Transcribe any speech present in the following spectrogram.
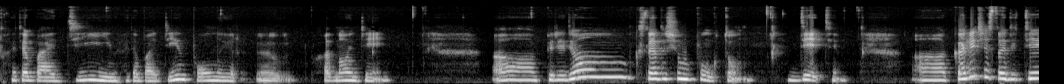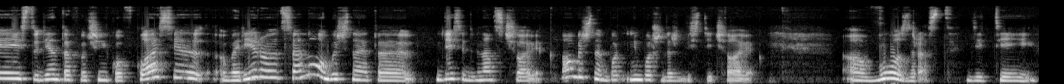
хотя бы один, хотя бы один полный э, выходной день. А, перейдем к следующему пункту. Дети. А, количество детей, студентов, учеников в классе варьируется, но обычно это 10-12 человек, но обычно не больше даже 10 человек. А, возраст детей.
